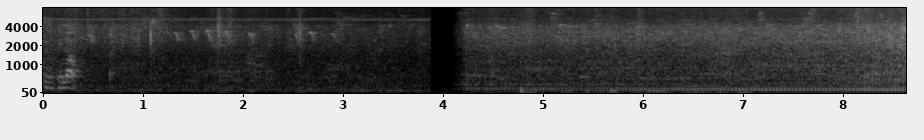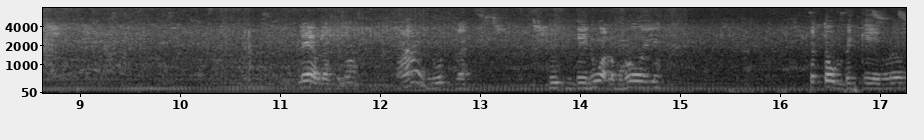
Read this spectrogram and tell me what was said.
เลยคัดพี่น้องแล้วแล้วพี่น้องอ้ายรุดเลยคือไปนวดลำโพยไปต้มไปเกงเลย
